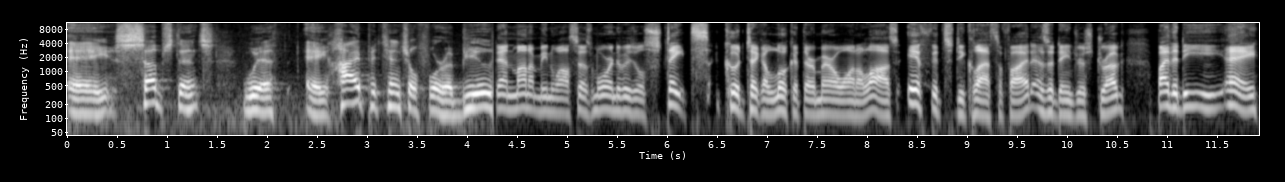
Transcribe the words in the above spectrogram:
a substance with a high potential for abuse. Dan Monnat, meanwhile, says more individual states could take a look at their marijuana laws if it's declassified as a dangerous drug by the DEA.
